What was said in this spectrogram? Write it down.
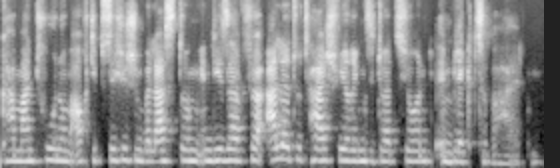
kann man tun, um auch die psychischen Belastungen in dieser für alle total schwierigen Situation im Blick zu behalten.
